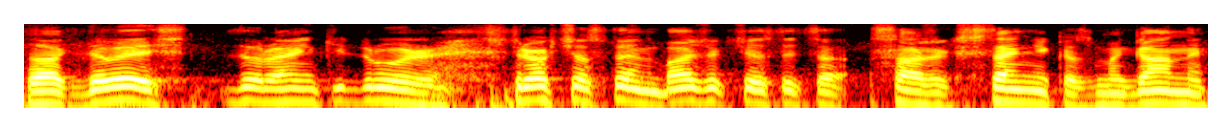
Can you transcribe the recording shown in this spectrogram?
Так, дивись, дорогенький друже. З трьох частин, бачиш, як чиститься сажик з сенніка, з мегани.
